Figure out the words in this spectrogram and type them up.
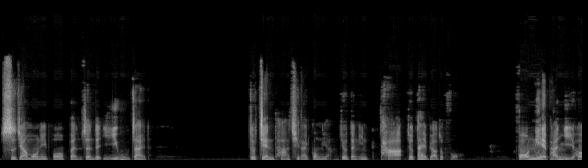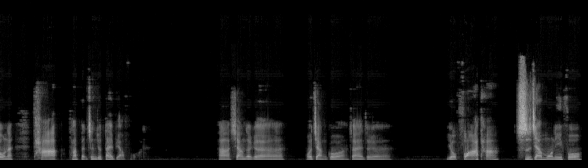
释迦牟尼佛本身的遗物在的，就建塔起来供养，就等于塔就代表着佛。佛涅盘以后呢，塔。它本身就代表佛的啊，像这个我讲过，在这个有法塔，释迦牟尼佛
